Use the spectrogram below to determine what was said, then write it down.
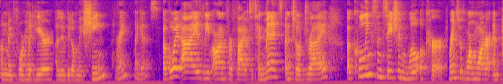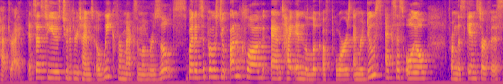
on my forehead here, a little bit on my sheen, right, I guess. Avoid eyes, leave on for five to 10 minutes until dry a cooling sensation will occur. Rinse with warm water and pat dry. It says to use two to three times a week for maximum results, but it's supposed to unclog and tighten the look of pores and reduce excess oil from the skin surface.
